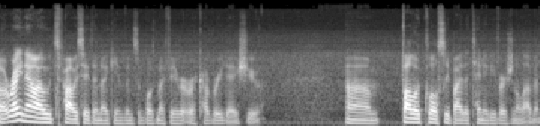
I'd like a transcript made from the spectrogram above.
but right now, I would probably say the Nike Invincible is my favorite recovery day shoe. Um, followed closely by the 1080 version 11.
